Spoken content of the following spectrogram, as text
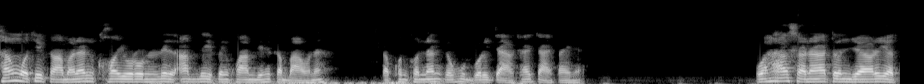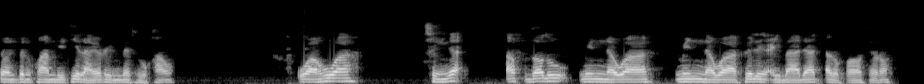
ทั้งหมดที่กล่าวมานั้นคอยรุนเล่นอัพดีเป็นความดีให้กับเบานะ กับคนคนนั้นกับผู้บริจาคใช้จ่ายไปเนี่ยวะฮัสนาตนยาริยตนเป็นความดีที่ไหลรินไปสู่เขาวะฮัวสิ่งเนี้ยอัฟดลุมินนาวามินนาวาฟิลินอิบาดัตอัลกอซิราะห์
